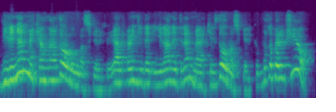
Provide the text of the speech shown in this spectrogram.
bilinen mekanlarda olunması gerekiyor. Yani önceden ilan edilen merkezde olması gerekiyor. Burada böyle bir şey yok.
